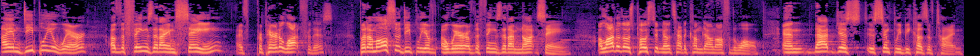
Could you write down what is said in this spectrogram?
I am deeply aware of the things that I am saying. I've prepared a lot for this, but I'm also deeply aware of the things that I'm not saying. A lot of those post it notes had to come down off of the wall. And that just is simply because of time.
